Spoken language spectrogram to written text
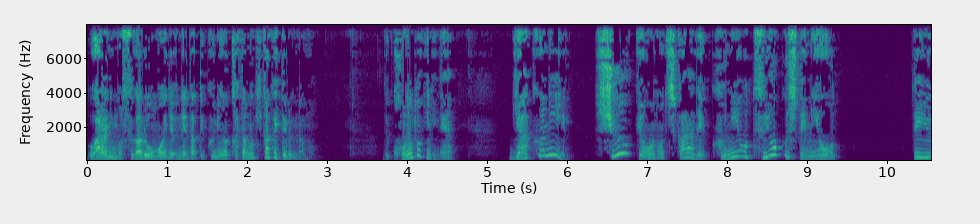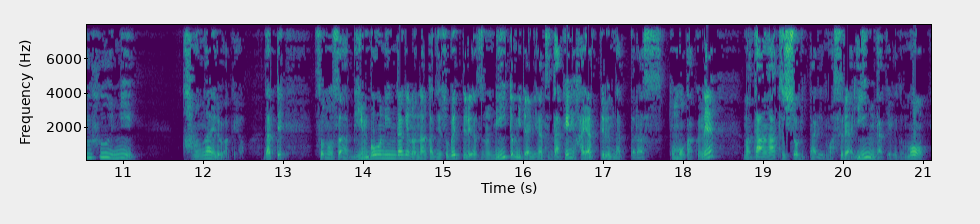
藁にもすがる思いだよね。だって国が傾きかけてるんだもん。で、この時にね、逆に宗教の力で国を強くしてみようっていう風に考えるわけよ。だって、そのさ、貧乏人だけのなんか寝そべってるやつのニートみたいなやつだけに流行ってるんだったら、ともかくね、まあ弾圧しときたりもすりゃいいんだけれども、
